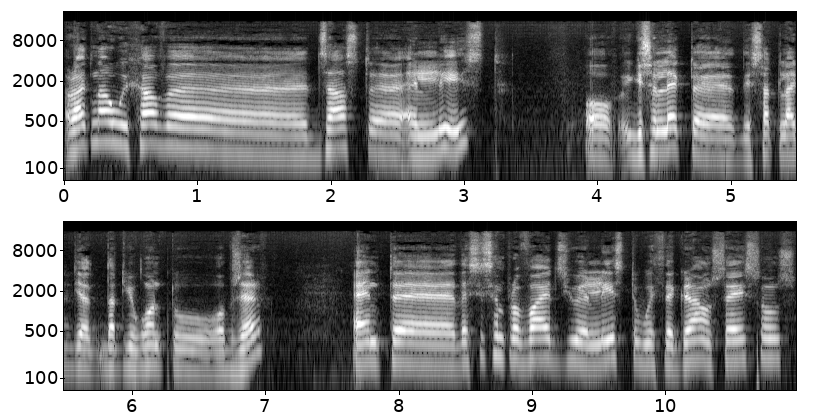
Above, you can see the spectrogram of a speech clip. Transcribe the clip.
right now we have uh, just uh, a list of you select the satellite that you want to observe, and the system provides you a list with the ground stations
